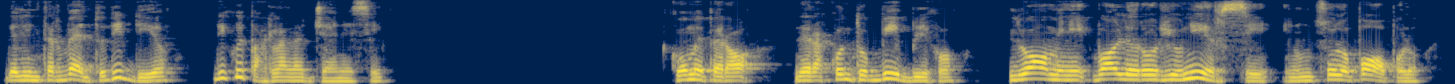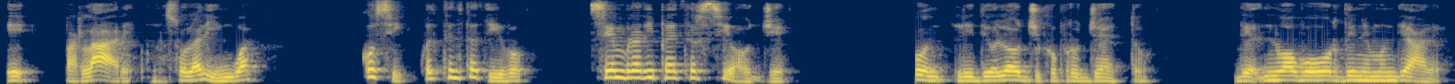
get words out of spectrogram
dell'intervento di Dio di cui parla la Genesi. Come però nel racconto biblico gli uomini vollero riunirsi in un solo popolo e parlare una sola lingua, così quel tentativo sembra ripetersi oggi. con l'ideologico progetto del nuovo ordine mondiale.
